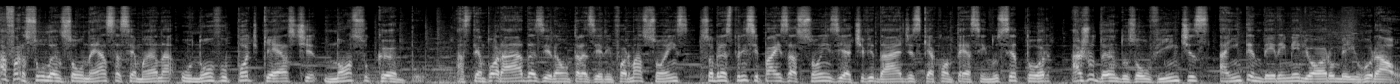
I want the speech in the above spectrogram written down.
A Farsul lançou nessa semana o novo podcast Nosso Campo. As temporadas irão trazer informações sobre as principais ações e atividades que acontecem no setor, ajudando os ouvintes a entenderem melhor o meio rural.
